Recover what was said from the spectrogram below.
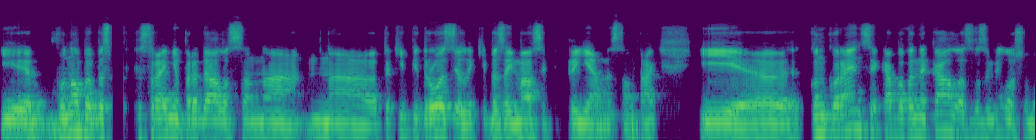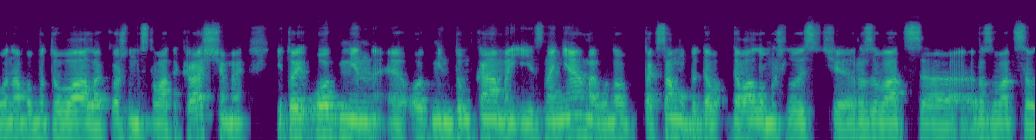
і воно би безпосередньо передалося на, на такий підрозділ, який би займався підприємництвом. Так і е, конкуренція, яка би виникала, зрозуміло, що вона би мотивувала кожному ставати кращими, і той обмін, е, обмін думками і знаннями, воно так само би давало можливість е, розвиватися, розвиватися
